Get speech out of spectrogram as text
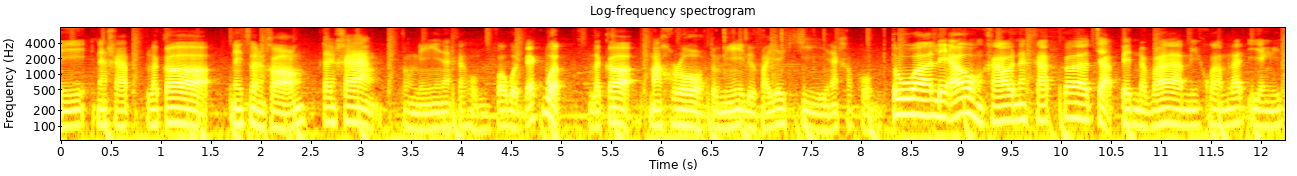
นี้นะครับ แล้วก็ในส่วนของด้านข้างตรงนี้นะครับผม forward backward แล้วก็มาโครตรงนี้หรือ fire key นะครับผม ตัว layout ของเขานะครับ ก็จะเป็นแบบว่ามีความลาดเอียงนิด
